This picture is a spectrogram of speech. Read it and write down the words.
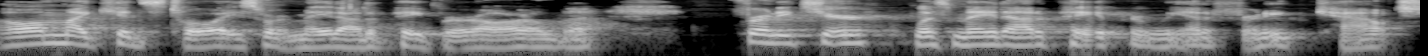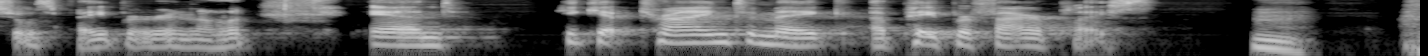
All my kids' toys were made out of paper. All the furniture was made out of paper. We had a furniture couch it was paper and all. And he kept trying to make a paper fireplace. Hmm.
